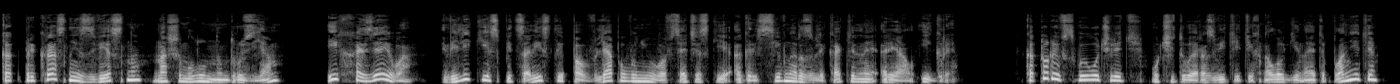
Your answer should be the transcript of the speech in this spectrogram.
Как прекрасно известно нашим лунным друзьям, их хозяева — великие специалисты по вляпыванию во всяческие агрессивно-развлекательные реал-игры, которые, в свою очередь, учитывая развитие технологий на этой планете —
